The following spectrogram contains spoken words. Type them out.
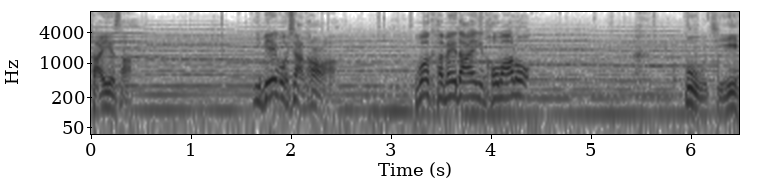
啥意思啊？你别给我下套啊！我可没答应你投八路。不急。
